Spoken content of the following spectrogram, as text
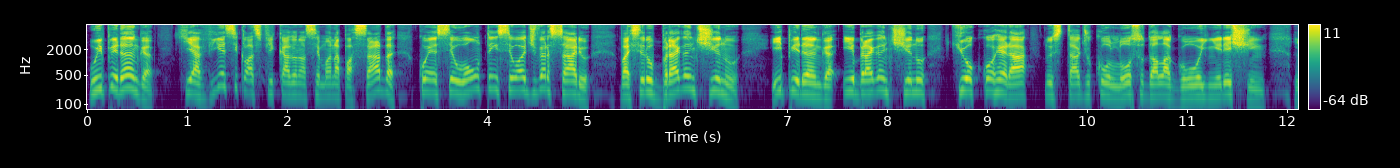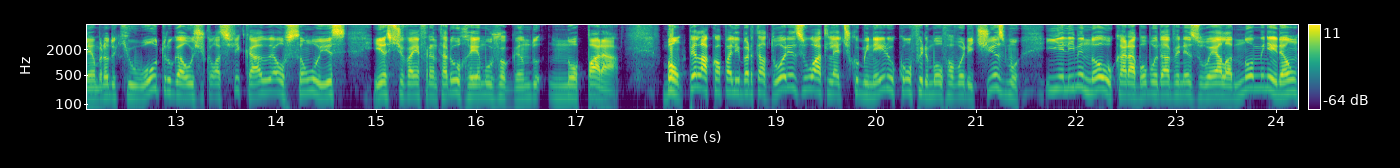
O Ipiranga, que havia se classificado na semana passada, conheceu ontem seu adversário. Vai ser o Bragantino. Ipiranga e Bragantino, que ocorrerá no estádio Colosso da Lagoa, em Erechim. Lembrando que o outro gaúcho classificado é o São Luís, este vai enfrentar o Remo jogando no Pará. Bom, pela Copa Libertadores, o Atlético Mineiro confirmou o favoritismo e eliminou o Carabobo da Venezuela no Mineirão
